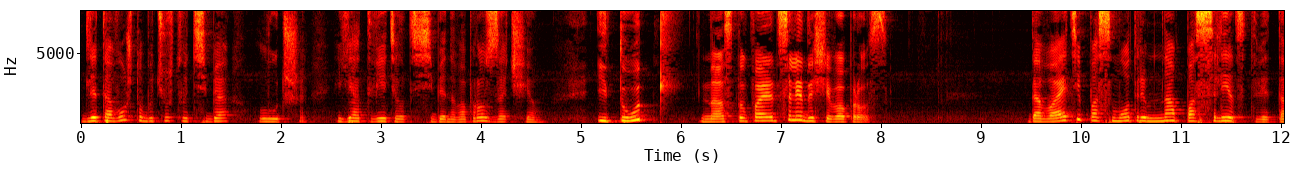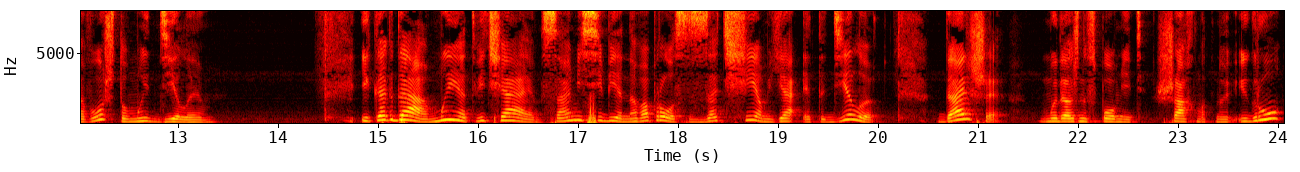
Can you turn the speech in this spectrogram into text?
Для того, чтобы чувствовать себя лучше. Я ответила себе на вопрос «Зачем?». И тут наступает следующий вопрос – давайте посмотрим на последствия того, что мы делаем. И когда мы отвечаем сами себе на вопрос, зачем я это делаю, дальше мы должны вспомнить шахматную игру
